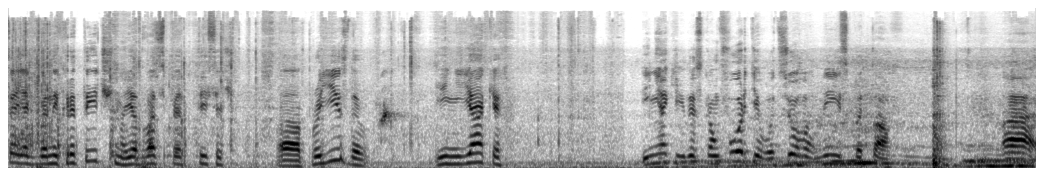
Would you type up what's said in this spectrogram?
Це якби не критично. Я 25 тисяч проїздив і ніяких, і ніяких дискомфортів оцього не іспитав. А,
